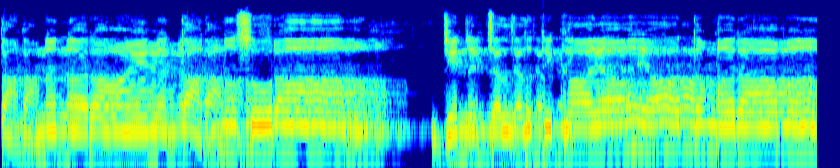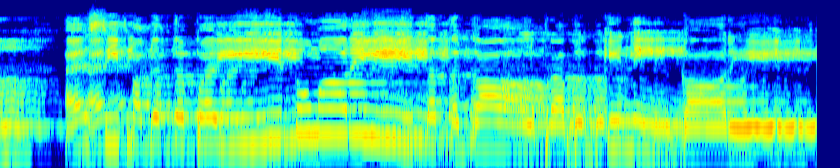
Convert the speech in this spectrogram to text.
ਧੰਨ ਨਰਾਇਣ, ਧੰਨ ਸੋ ਰਾਮ ਜਿਨ ਚਲਤ ਦਿਖਾਇਆ ਆਤਮ ਰਾਮ ਐਸੀ ਭਗਤ ਪਈ ਤੁਮਾਰੀ ਤਤਕਾਲ ਪ੍ਰਭ ਕਿਨੀ ਕਾਰੀ।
